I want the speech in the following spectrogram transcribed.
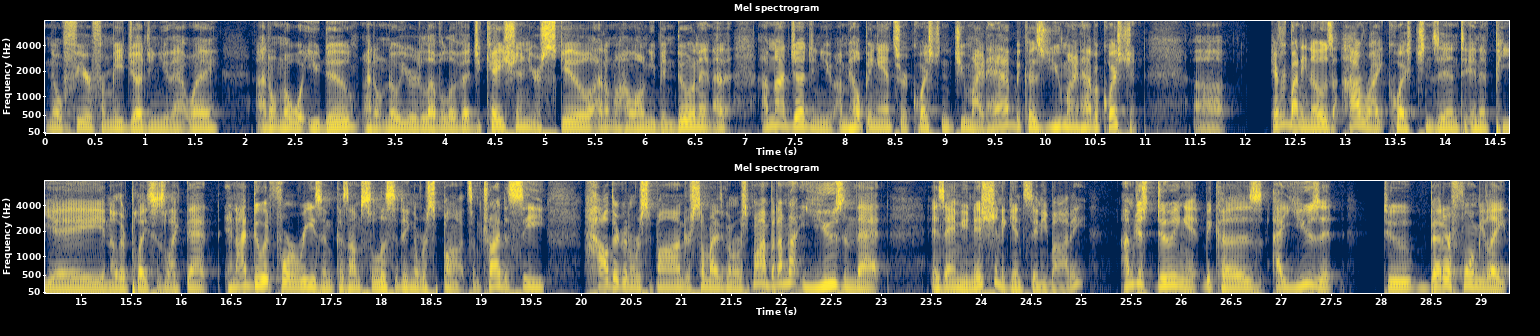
no fear from me judging you that way. I don't know what you do. I don't know your level of education, your skill. I don't know how long you've been doing it. I, am not judging you. I'm helping answer a question that you might have because you might have a question. Uh, everybody knows I write questions in into NFPA and other places like that. And I do it for a reason because I'm soliciting a response. I'm trying to see how they're going to respond or somebody's going to respond, but I'm not using that as ammunition against anybody. I'm just doing it because I use it to better formulate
